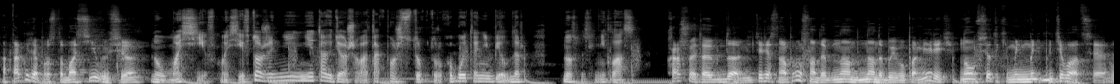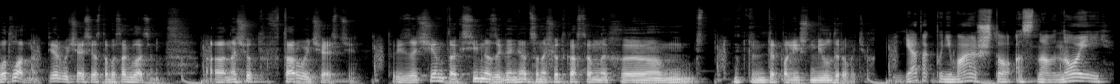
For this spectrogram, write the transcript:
А так у тебя просто массив и все. Ну, массив. Массив тоже не, не так дешево. А так, может, структурка будет, а не билдер. Ну, в смысле, не класс. Хорошо, это, да, интересный вопрос, надо, надо, надо бы его померить, но все-таки мотивация. Вот ладно, первую часть я с тобой согласен. А насчет второй части, то есть зачем так сильно загоняться насчет кастомных э, interpolation билдеров этих? Я так понимаю, что основной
